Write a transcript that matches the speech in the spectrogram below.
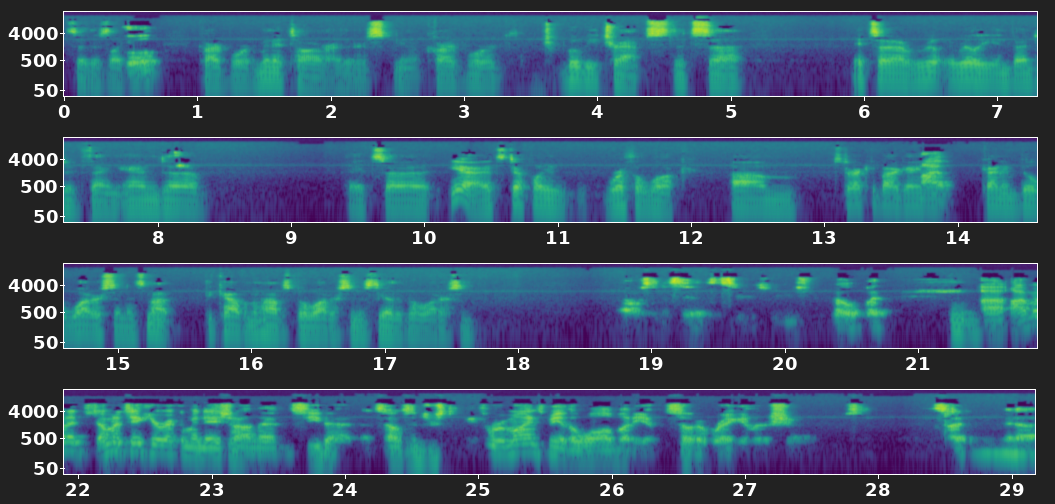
So there's like Cool. Cardboard minotaur. There's you know cardboard tr- booby traps. It's uh, it's a really really inventive thing, and uh, it's uh, yeah, it's definitely worth a look. Um, it's directed by a guy, I- named, guy named Bill Watterson. It's not the Calvin and Hobbes Bill Watterson. It's the other Bill Watterson. I was going to say it's a series where you should go, but Mhm. uh, I'm going to I'm going to take your recommendation on that and see that. That sounds interesting. It reminds me of the Wall Buddy episode of Regular Shows. Instead of, uh,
